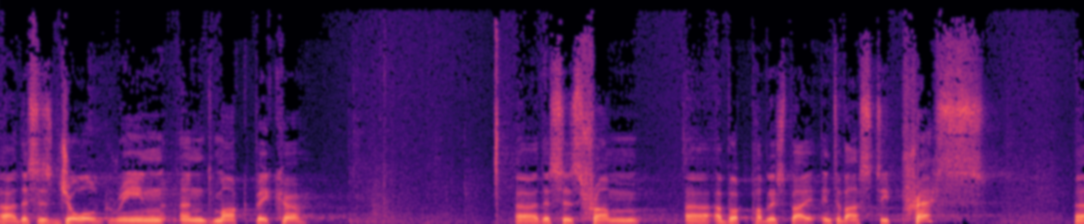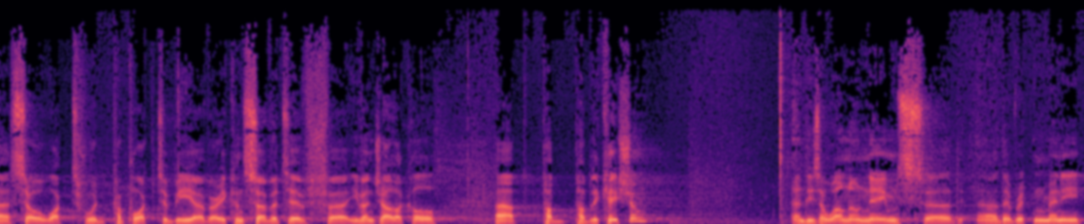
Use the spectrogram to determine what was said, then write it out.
Uh, this is Joel Green and Mark Baker. Uh, this is from uh, a book published by InterVarsity Press. Uh, so, what would purport to be a very conservative uh, evangelical uh, pub- publication. And these are well known names. Uh, uh, they've written many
